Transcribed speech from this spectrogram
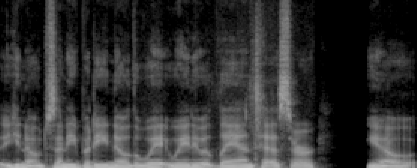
you know, does anybody know the way, way to Atlantis or, you know,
